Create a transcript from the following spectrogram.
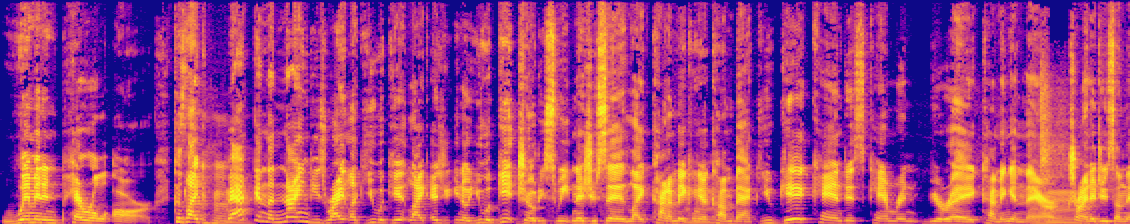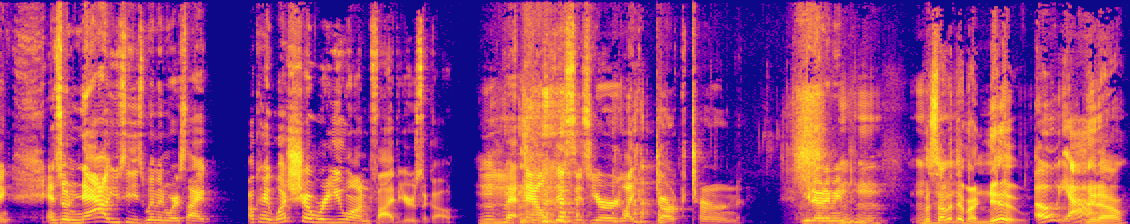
women in peril are. Because like mm-hmm. back in the 90s right like you would get like as you you know you would get jodie sweetin as you said like kind of making a mm-hmm. comeback. You get candace cameron bure coming in there mm-hmm. trying to do something. And so now you see these women where it's like okay what show were you on five years ago? That now this is your like dark turn. You know what i mean? But some of them are new. oh yeah, You know?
